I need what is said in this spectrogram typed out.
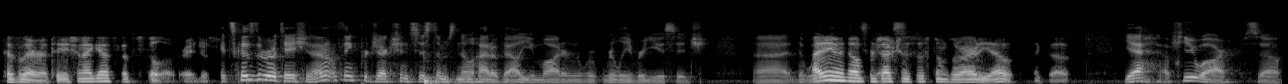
Because of their rotation, I guess. That's still outrageous. It's because the rotation. I don't think projection systems know how to value modern re- reliever usage. Uh, the way I didn't even know these guys- projection systems were already out like that. Yeah, a few are. So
